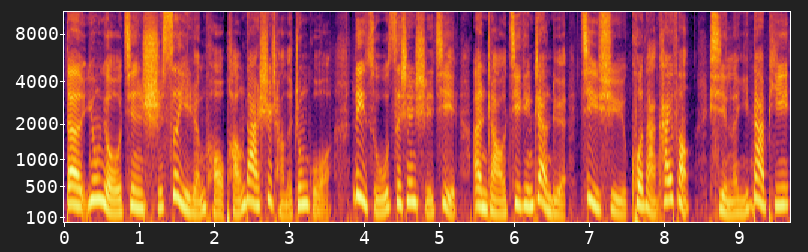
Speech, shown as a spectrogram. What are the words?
但拥有近十四亿人口庞大市场的中国，立足自身实际，按照既定战略继续扩大开放，吸引了一大批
